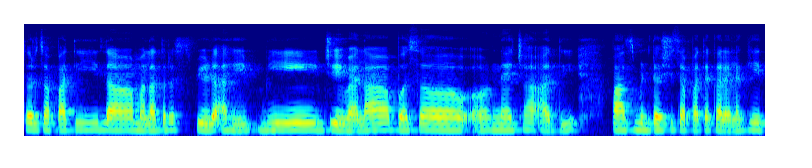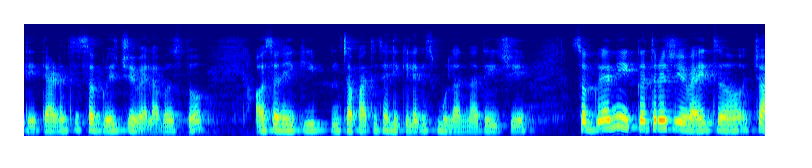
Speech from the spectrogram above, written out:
तर चपातीला मला तर स्पीड आहे. मी जेवायला बसण्याच्या आधी पाच मिनटं अशी चपात्या करायला घेते. त्यानंतर सगळेच जेवायला बसतो. असं नाही की चपाती झाली की लगेच मुलांना द्यायची. सगळ्यांनी एकत्र जेवायचं. चा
